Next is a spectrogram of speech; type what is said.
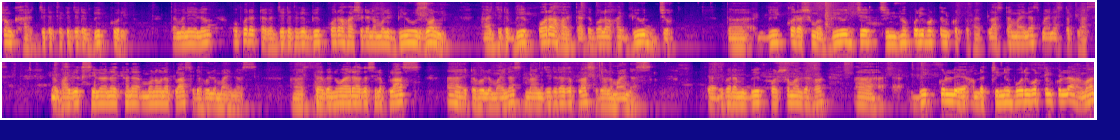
সংখ্যার, যেটা থেকে যেটা বিগ করি তার মানে এলো উপরের টাকা যেটা থেকে বিয়োগ করা হয় সেটা নাম হলো বিয়োজন। আর যেটা বিয়োগ করা হয় তাকে বলা হয় বিয়োজ্য। তা বিয়োগ করার সময় বিয়োজ্যের চিহ্ন পরিবর্তন করতে হয় প্লাসটা মাইনাস মাইনাসটা প্লাস তা এক্স ছিল না এখানে, মনে মনে প্লাস এটা হলো মাইনাস আর সেভেন ওয়াইয়ের আগে ছিল প্লাস হ্যাঁ এটা হলো মাইনাস নাইন জেডের আগে প্লাস এটা হলো মাইনাস এবার আমি বিগ ফল সমান দেখো বিগ করলে আমরা চিহ্ন পরিবর্তন করলে আমার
